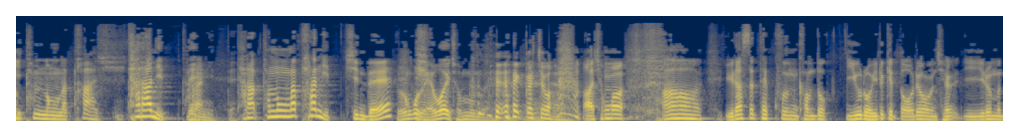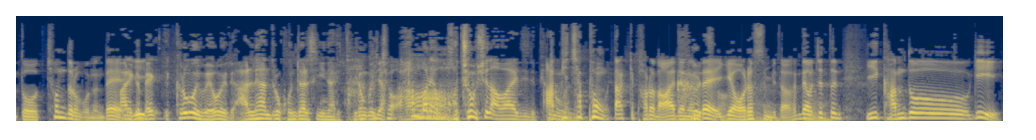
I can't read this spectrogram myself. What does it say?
이 탐농나 타시 타라닛, 타라닛, 네. 타라, 탐롱라 타라닛인데 이런 걸 외워야 전문가예요. 그렇죠. 아 정말 아 유라스테쿤 감독 이후로 이렇게 또 어려운 제, 이 이름은 또 처음 들어보는데 아니, 이- 그러니까 맥- 그런 거 외워야 돼. 알레한드로 곤잘스 이나리투 이런 거 그쵸. 한 아. 번에 거침없이 나와야지. 아. 피차퐁 딱 이렇게 바로 나와야 되는데 그렇죠. 이게 어렵습니다. 근데 네. 어쨌든 이 감독이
